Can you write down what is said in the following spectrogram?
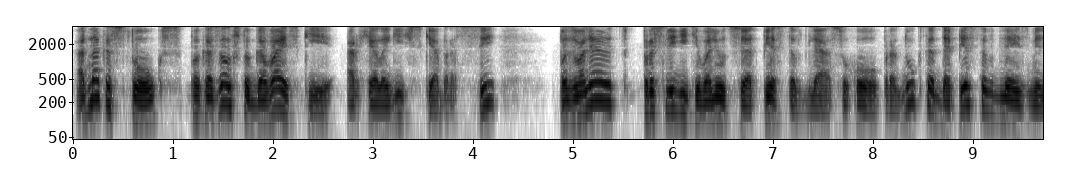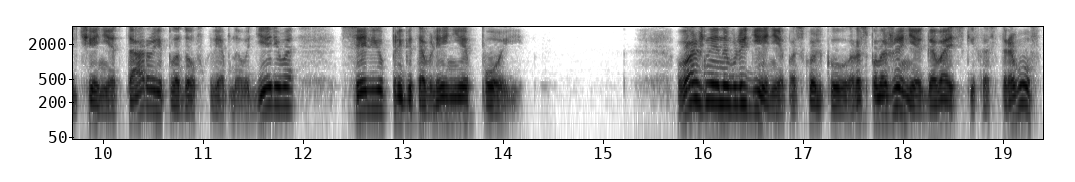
Однако Стоукс показал, что гавайские археологические образцы позволяют проследить эволюцию от пестов для сухого продукта до пестов для измельчения тару и плодов хлебного дерева с целью приготовления пои. Важное наблюдение, поскольку расположение Гавайских островов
